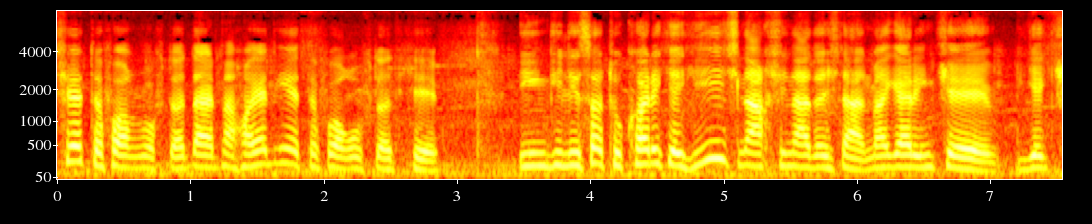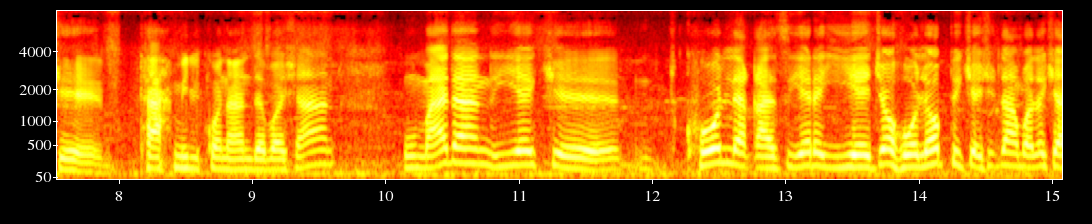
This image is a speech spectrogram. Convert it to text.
چه اتفاق افتاد؟ در نهایت این اتفاق افتاد که انگلیس ها تو کاری که هیچ نقشی نداشتن مگر اینکه یک تحمیل کننده باشن اومدن یک کل قضیه رو یه جا هلوپی کشیدن بالا که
